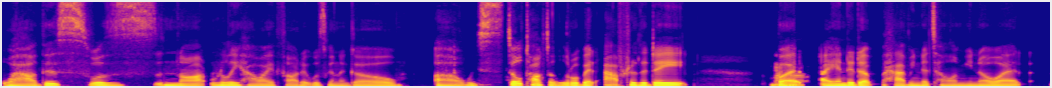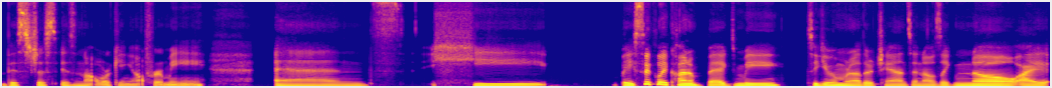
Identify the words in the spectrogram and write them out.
wow, this was not really how I thought it was going to go. Uh we still talked a little bit after the date, but Uh-huh. I ended up having to tell him, "You know what? This just is not working out for me." And he basically kind of begged me to give him another chance and I was like, "No, I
